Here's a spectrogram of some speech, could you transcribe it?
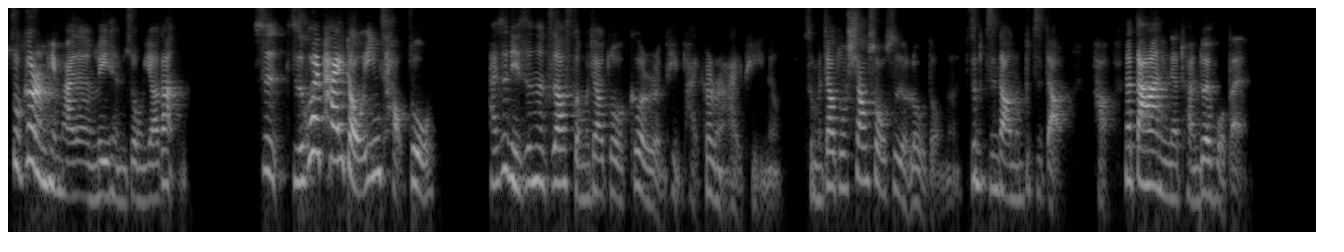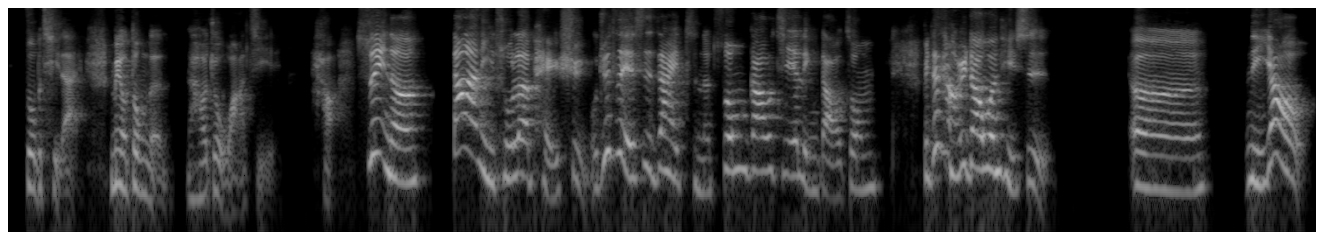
做个人品牌的能力很重要。但是只会拍抖音炒作，还是你真的知道什么叫做个人品牌、个人 IP 呢？什么叫做销售式的漏洞呢？知不知道呢？不知道。好，那当然，你的团队伙伴。做不起来，没有动能，然后就瓦解。好，所以呢，当然你除了培训，我觉得这也是在可能中高阶领导中比较常遇到问题是，呃，你要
